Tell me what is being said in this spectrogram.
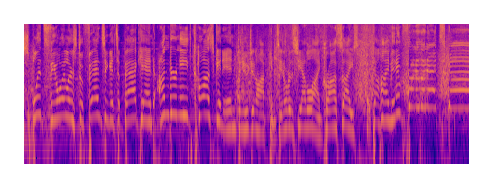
splits the Oilers defense and gets a backhand underneath Koskinen to Nugent Hopkins. In over the Seattle line. Cross ice to Hyman in front of the net. Scott!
